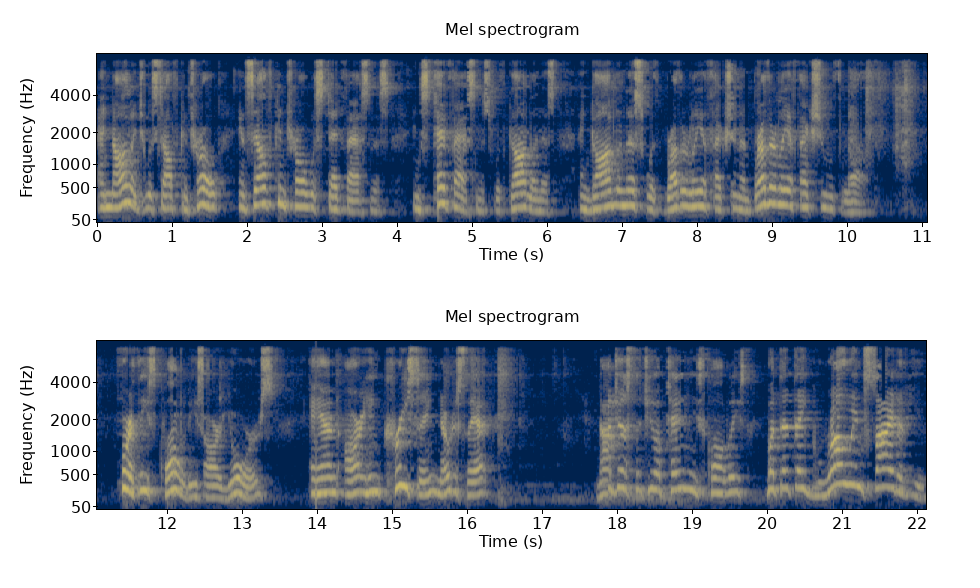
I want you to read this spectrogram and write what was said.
and knowledge with self control, and self control with steadfastness, and steadfastness with godliness, and godliness with brotherly affection, and brotherly affection with love. For if these qualities are yours and are increasing, notice that, not just that you obtain these qualities, but that they grow inside of you.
